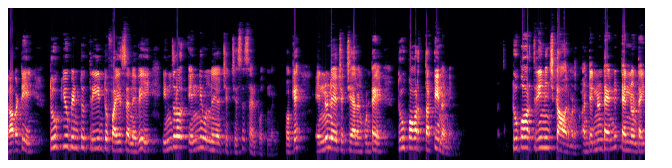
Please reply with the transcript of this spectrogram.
కాబట్టి two cube into three into fives అనేవి ఇందులో ఎన్ని ఉన్నాయో చెక్ చేస్తే సరిపోతుందండి. ఓకే ఎన్ని ఉన్నాయో చెక్ చేయాలనుకుంటే టూ పవర్ థర్టీన్ అండి. టూ పవర్ త్రీ నుంచి కావాలి మనకు. అంటే ఎన్ని ఉంటాయండి? టెన్ ఉంటాయి.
